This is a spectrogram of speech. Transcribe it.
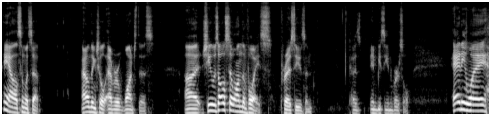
Hey, Alison, what's up? I don't think she'll ever watch this. Uh, she was also on The Voice for a season because NBC Universal. Anyway,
